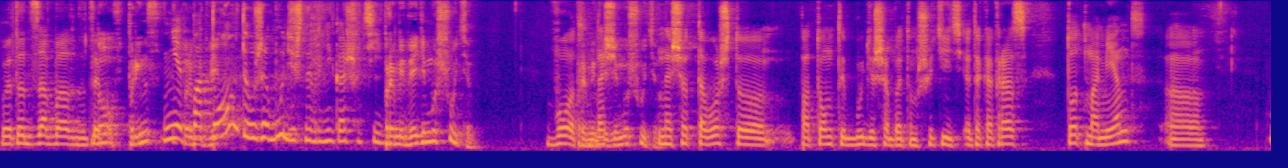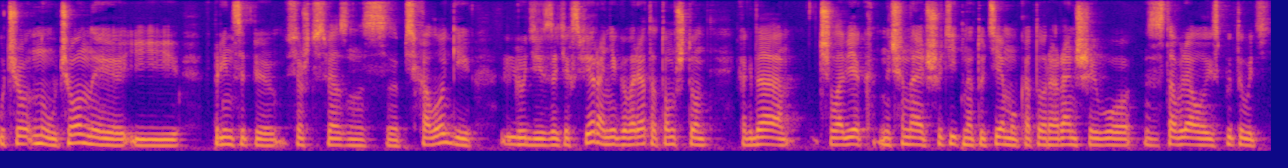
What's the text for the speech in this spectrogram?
Вот это забавно. Так- Но, в принципе, Нет, про, медведя- потом ты уже будешь наверняка шутить. про медведя мы шутим. Вот, Про медведя насчет- мы шутим. насчет того, что потом ты будешь об этом шутить. Это как раз тот момент, э, учё- ну, ученые и, в принципе, все, что связано с психологией, люди из этих сфер, они говорят о том, что когда человек начинает шутить на ту тему, которая раньше его заставляла испытывать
